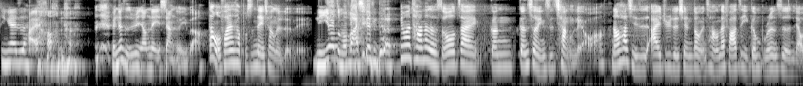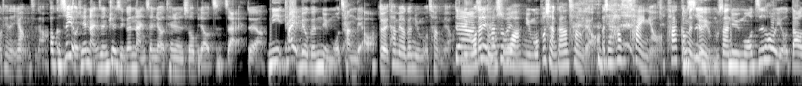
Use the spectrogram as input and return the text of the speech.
应该是还好呢，人家只是比较内向而已吧。但我发现他不是内向的人哎，你又怎么发现的？因为他那个时候在跟跟摄影师畅聊啊，然后他其实 I G 的线动也常常在发自己跟不认识的人聊天的样子啊。哦，可是有些男生确实跟男生聊天的时候比较自在。对啊，你他也没有跟女模畅聊啊。对他没有跟女模畅聊，对啊，女模在读书啊，女模不想跟他畅聊，而且他是菜鸟，他根本就也不算女模。之后有到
